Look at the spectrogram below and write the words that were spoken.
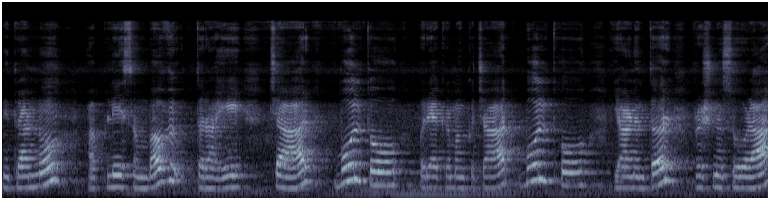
मित्रांनो आपले संभाव्य उत्तर आहे चार बोलतो. पर्याय क्रमांक चार बोलतो. यानंतर प्रश्न सोळा.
